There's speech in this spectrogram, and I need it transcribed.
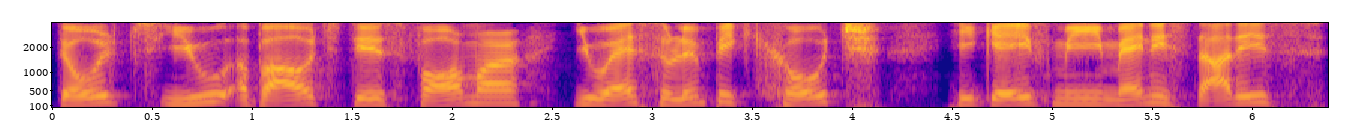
told you about this former US Olympic coach. He gave me many studies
